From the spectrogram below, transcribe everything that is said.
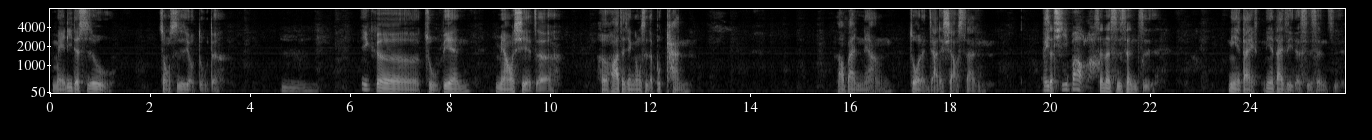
美丽的事物总是有毒的。嗯，一个主编描写着荷花这间公司的不堪，老板娘做人家的小三。被踢爆了，生了私生子，虐待虐待自己的私生子。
